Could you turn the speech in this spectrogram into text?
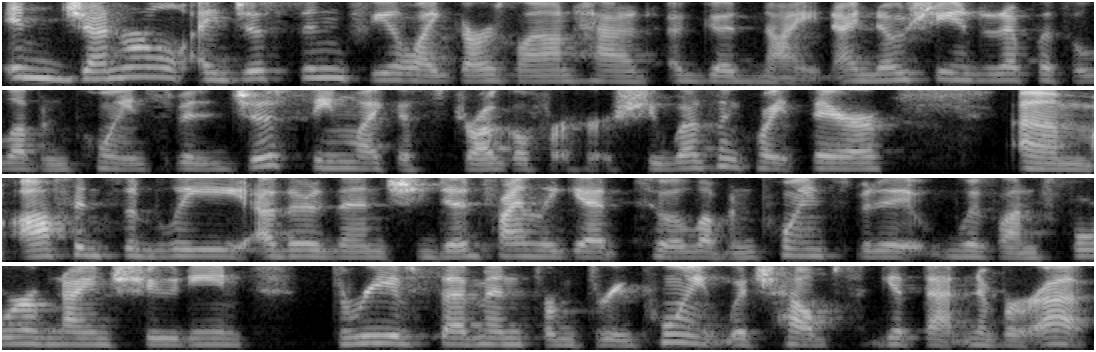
in general, I just didn't feel like Garzon had a good night. I know she ended up with 11 points, but it just seemed like a struggle for her. She wasn't quite there um, offensively, other than she did finally get to 11 points, but it was on four of nine shooting, three of seven from three point, which helps get that number up.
